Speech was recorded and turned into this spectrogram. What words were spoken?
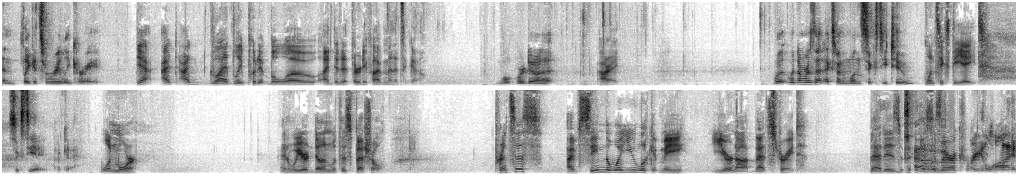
and like it's really great. yeah. I'd, I'd gladly put it below I did it 35 minutes ago. Well, we're doing it. All right, What, what number is that? X Men 162? 168. 68. Okay. One more. And we are done with this special. Princess, I've seen the way you look at me. You're not that straight. That is That Miss America, a great line.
